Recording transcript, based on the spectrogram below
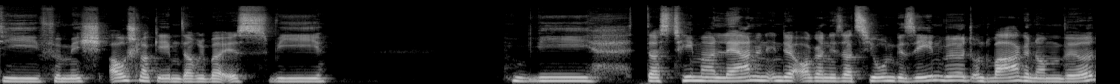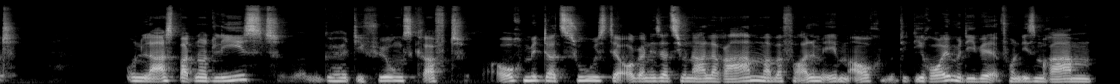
die für mich ausschlaggebend darüber ist, wie wie das Thema Lernen in der Organisation gesehen wird und wahrgenommen wird. Und last but not least gehört die Führungskraft auch mit dazu ist der organisationale Rahmen, aber vor allem eben auch die, die Räume, die wir von diesem Rahmen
